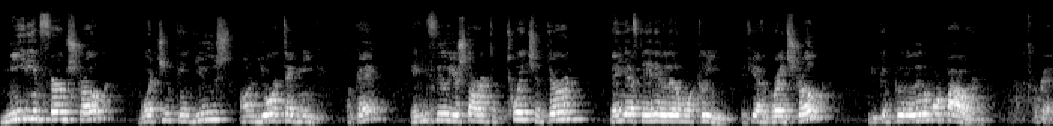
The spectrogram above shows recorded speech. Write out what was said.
Medium firm stroke, what you can use on your technique. Okay? If you feel you're starting to twitch and turn, then you have to hit it a little more clean. If you have a great stroke, you can put a little more power in. Okay.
